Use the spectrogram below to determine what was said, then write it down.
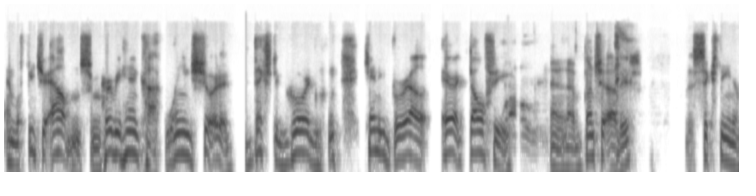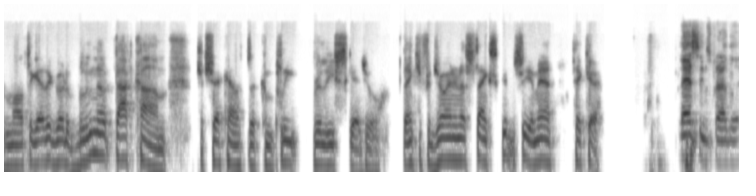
and will feature albums from herbie hancock wayne shorter dexter gordon kenny burrell eric dolphy and a bunch of others. 16 of them all together. Go to bluenote.com to check out the complete release schedule. Thank you for joining us. Thanks. Good to see you man. Take care Blessings, brother.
